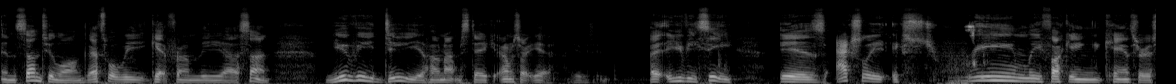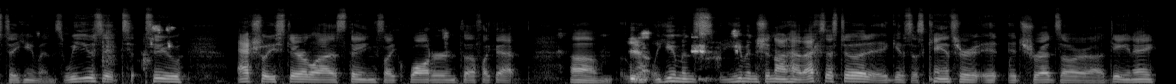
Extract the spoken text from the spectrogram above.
in the sun too long, that's what we get from the uh, sun. UVD, if I'm not mistaken, I'm sorry, yeah, uh, UVC is actually extremely fucking cancerous to humans. We use it t- to actually sterilize things like water and stuff like that. Um, Yeah. Humans humans should not have access to it. It gives us cancer. It, it shreds our uh, DNA.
